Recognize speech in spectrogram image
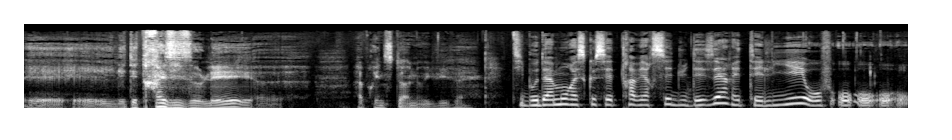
et, et il était très isolé. euh, à Princeton où il vivait. Thibaut Damour, est-ce que cette traversée du désert était liée au, au- au-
